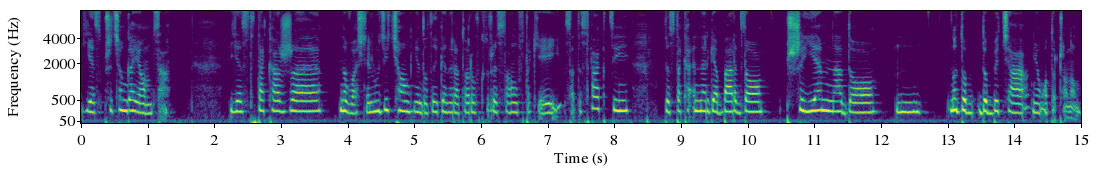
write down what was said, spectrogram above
jest przyciągająca. Jest taka, że no właśnie, ludzi ciągnie do tych generatorów, którzy są w takiej satysfakcji. To jest taka energia bardzo przyjemna do, mm, no do, do bycia nią otoczoną.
